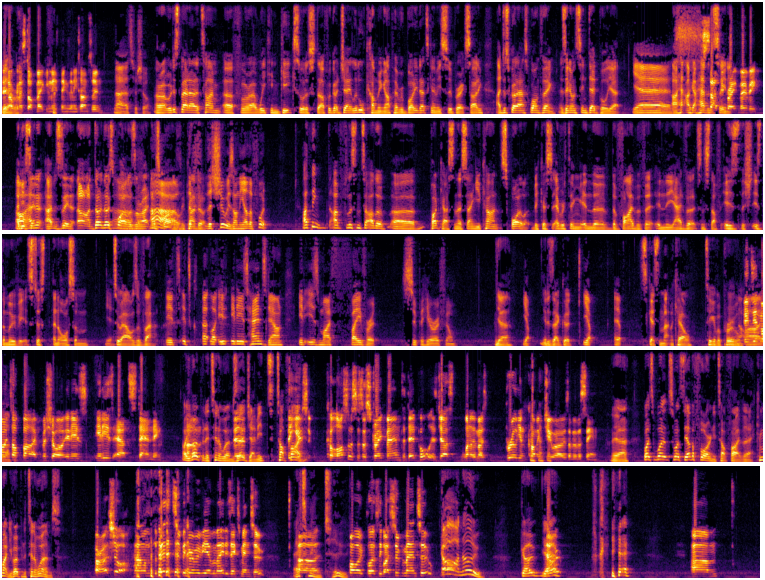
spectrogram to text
They're Yeah, not right. going to stop making these things anytime soon. No, that's for sure. All right, we're just about out of time uh, for our weekend Geek sort of stuff. We've got Jay Little coming up, everybody. That's going to be super exciting. I just got to ask one thing. Has anyone seen Deadpool yet? Yes. I, ha- I haven't Such a seen it. great movie. Have Oh, you seen it? I haven't seen it. Oh, don't, no spoilers, all right? No Ah, spoilers. We the, can't do it. the shoe is on the other foot. I think I've listened to other uh, podcasts and they're saying you can't spoil it because everything in the, the vibe of it in the adverts and stuff is the sh- is the movie. It's just an awesome Yeah. two hours of that. It's it's uh, like it, it is hands down. It is my favorite superhero film. Yeah, Yep. it is that good. Yep. Yep. This gets the Matt McKell tick of approval. no. It's I in my love top five for sure. It is it is outstanding. Oh, you've Um, opened a tin of worms the- there, Jamie. T- top The five. use of Colossus as a straight man to Deadpool is just one of the most brilliant comic duos I've ever seen. Yeah. What's what's what's the other four in your top five there? Come on, you've opened a tin of worms. All right, sure. Um, the best superhero movie ever made is X Men Two, X Men Two. followed closely by Superman Two. Oh no. Go. Yeah. yeah. Um,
